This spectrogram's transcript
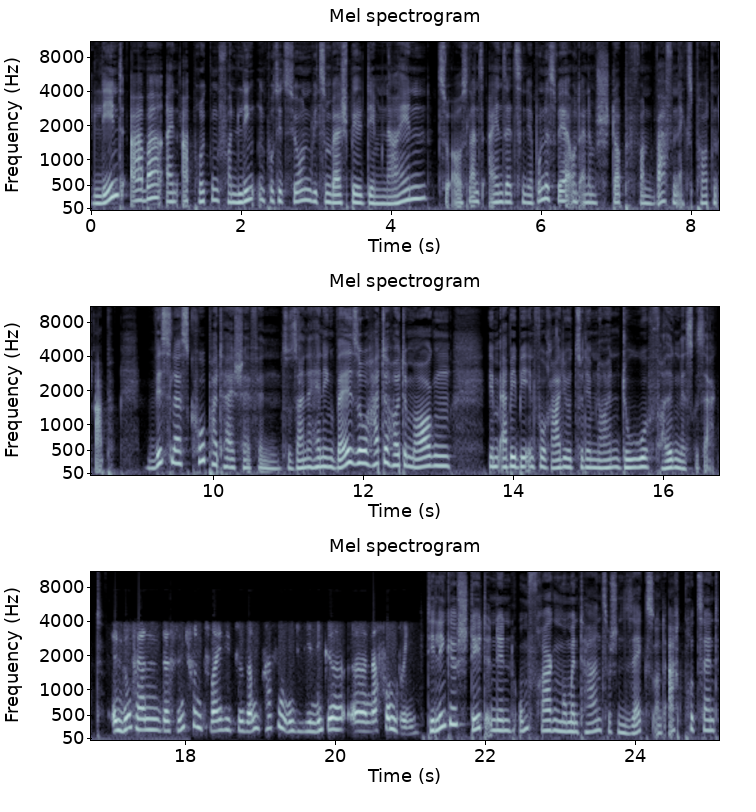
lehnt aber ein Abrücken von linken Positionen wie zum Beispiel dem Nein zu Auslandseinsätzen der Bundeswehr und einem Stopp von Waffenexporten ab. Wisslers Co-Parteichefin Susanne Henning-Welsow hatte heute Morgen im RBB Inforadio zu dem neuen Duo Folgendes gesagt. Insofern, das sind schon zwei, die zusammenpassen und die die Linke äh, nach vorn bringen. Die Linke steht in den Umfragen momentan zwischen 6 und 8 Prozent.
